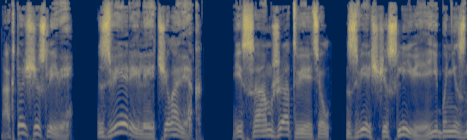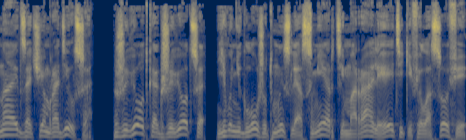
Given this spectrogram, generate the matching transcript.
«А кто счастливее, зверь или человек?» И сам же ответил, «Зверь счастливее, ибо не знает, зачем родился. Живет, как живется, его не гложут мысли о смерти, морали, этике, философии.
